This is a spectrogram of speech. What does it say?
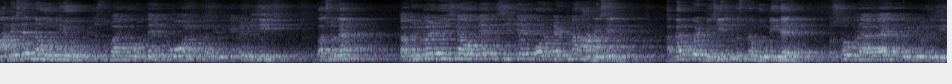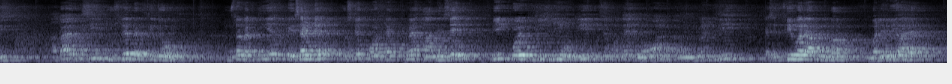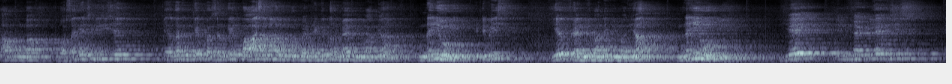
आने से न होती हो, उस बीमारी को बोलते हैं नॉन कम्युनिकेबल डिज़ीज़ बात सुन रहे कम्युनिकेबल डिज़ीज़ क्या होती है? किसी के कांटेक्ट में आने से। अगर कोई डिज़ीज़ उसमें होती है, उसको बोला जाता है कम्युनिकेबल डिज़ीज़ अगर किसी दूसरे व्यक्ति जो, दूसरा व्यक्ति है पेशेंट है, उसके कांटेक्ट में आने से भी कोई डिज़ीज़ नहीं होती उसे बोलते हैं नॉन कम्युनिकेबल डिज़ीज़ जैसे फीवर है, आप लोगों मलेरिया है, आप लोगों बहुत सारी ऐसी डिज़ीज़ है। कि अगर इनके पर्सन के पास अगर हम लोग बैठेंगे तो हमें बीमारियाँ नहीं होगी। इट मीन्स ये फैलने वाली बीमारियाँ नहीं होती ये इन्फेक्टियस डिज़ीज़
